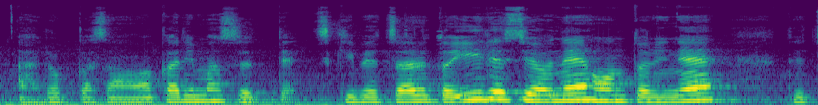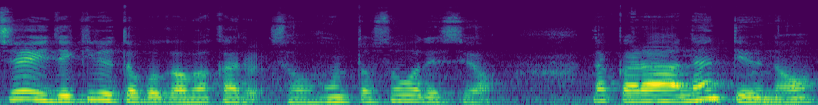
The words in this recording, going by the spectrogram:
「あロッカさん分かります」って月別あるといいですよね本当にね。で注意できるとこが分かる。そう本当そうですよ。だから何て言うの？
